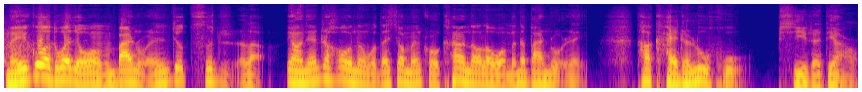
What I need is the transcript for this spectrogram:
没过多久，我们班主任就辞职了。两年之后呢，我在校门口看到了我们的班主任，他开着路虎，披着貂。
